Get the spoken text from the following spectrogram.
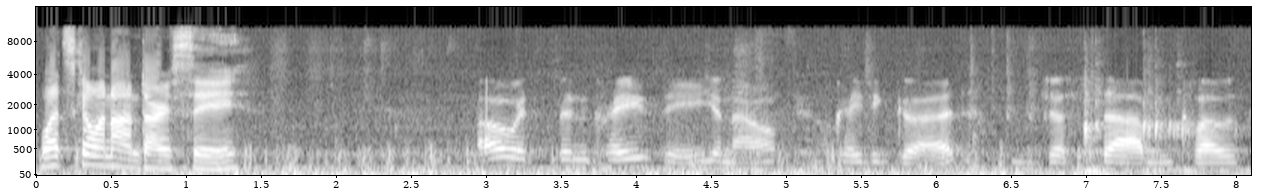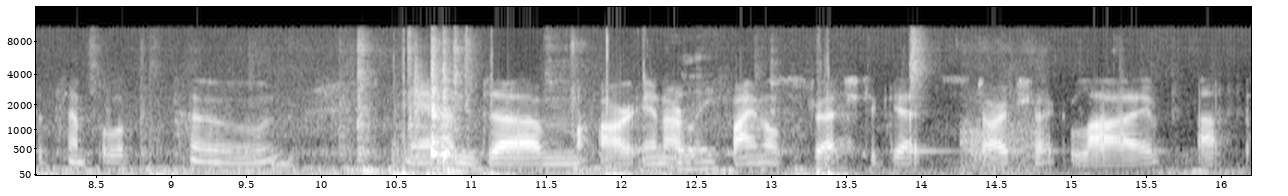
What's going on, Darcy? Oh, it's been crazy, you know, crazy good. Just um, closed the Temple of Poon and um, are in our final stretch to get Star Trek Live up.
